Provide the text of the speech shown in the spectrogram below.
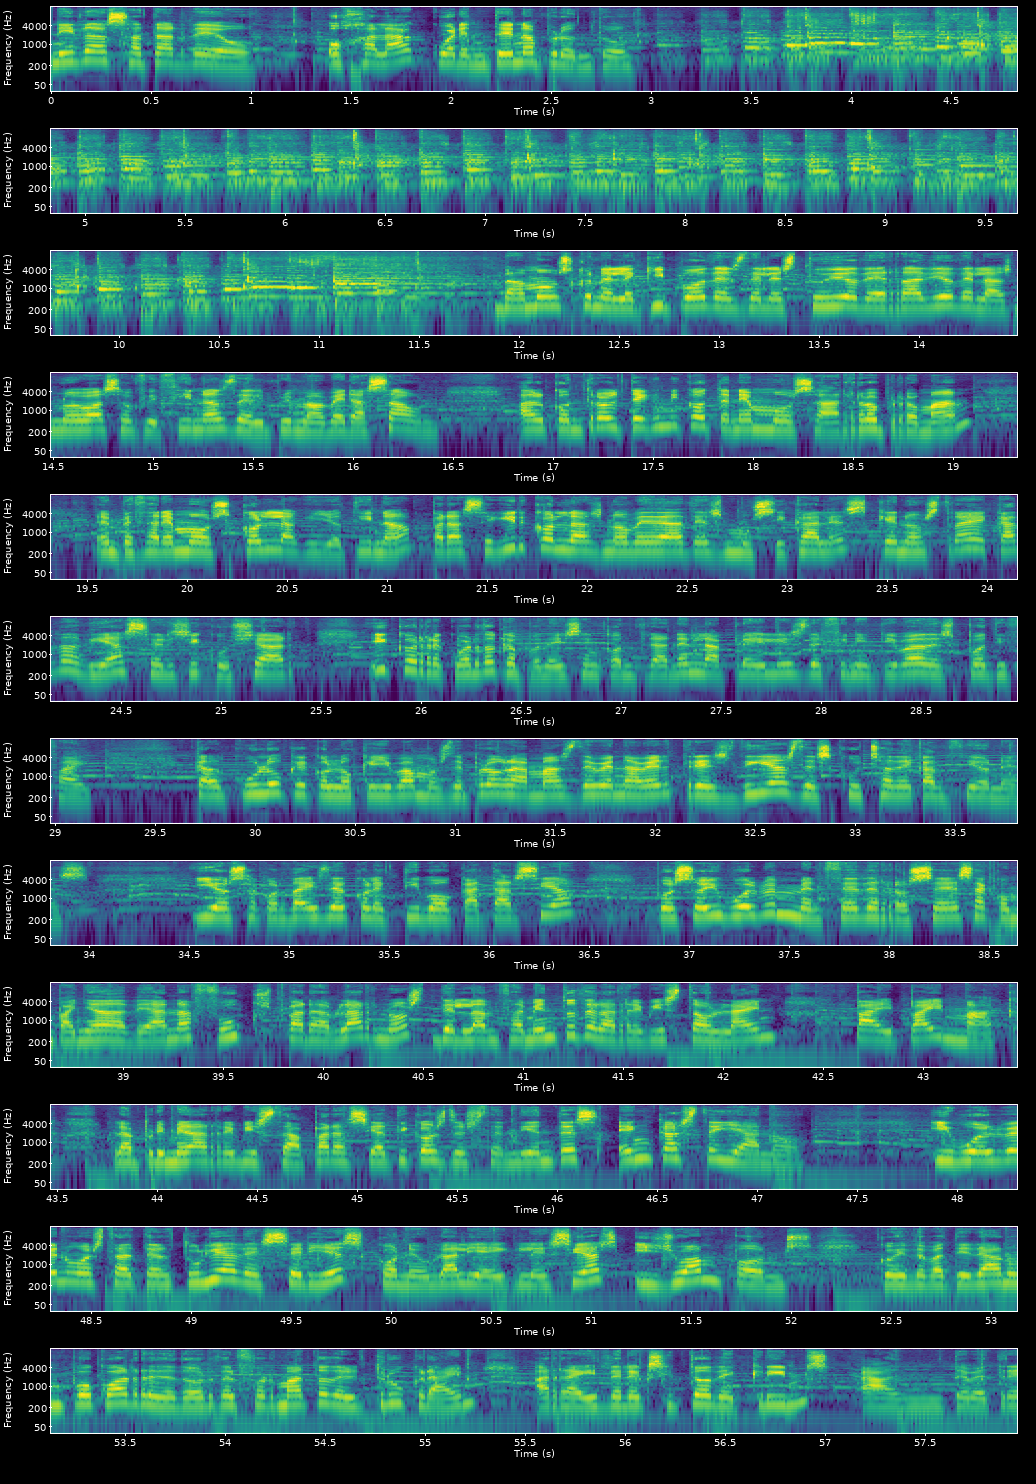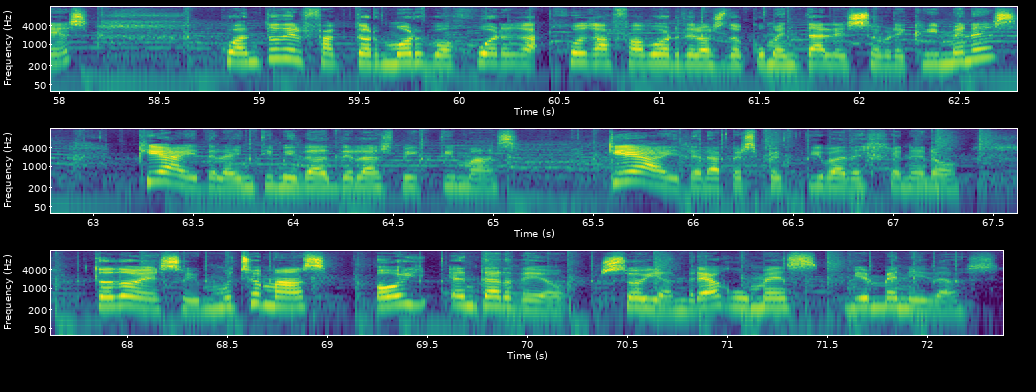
Bienvenidas a Tardeo. Ojalá cuarentena pronto. Vamos con el equipo desde el estudio de radio de las nuevas oficinas del Primavera Sound. Al control técnico tenemos a Rob Román. Empezaremos con la guillotina para seguir con las novedades musicales que nos trae cada día Sergi Couchard y que os recuerdo que podéis encontrar en la playlist definitiva de Spotify. Calculo que con lo que llevamos de programas deben haber tres días de escucha de canciones. ¿Y os acordáis del colectivo Catarsia? Pues hoy vuelven Mercedes Rosés acompañada de Ana Fuchs para hablarnos del lanzamiento de la revista online Pai Mac, la primera revista para asiáticos descendientes en castellano. Y vuelve nuestra tertulia de series con Eulalia Iglesias y Joan Pons, que hoy debatirán un poco alrededor del formato del True Crime a raíz del éxito de Crims en TV3 ¿Cuánto del factor morbo juega, juega, a favor de los documentales sobre crímenes? ¿Qué hay de la intimidad de las víctimas? ¿Qué hay de la perspectiva de género? Todo eso y mucho más hoy en Tardeo. Soy Andrea Gómez, bienvenidas.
